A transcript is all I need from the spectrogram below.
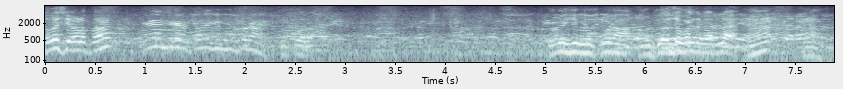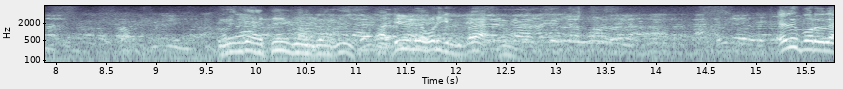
துளசி எவ்வளோப்பா? தொலைச்சி முப்பது ரூபா முப்பது ரூபா தொலைச்சி முப்பது ரூபா துளசி உட்காந்துருக்காருல? எங்கே டிவி டிவியில் தான் ஓடிக்கிட்டு இப்போ எதுக்கு போகிறதில்ல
